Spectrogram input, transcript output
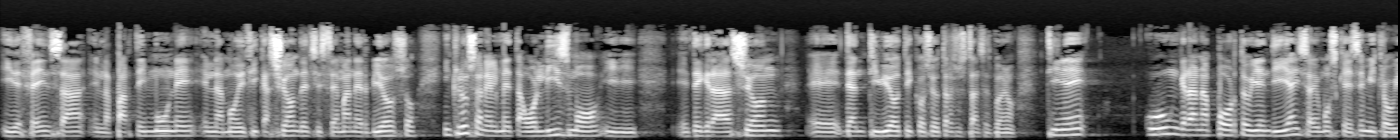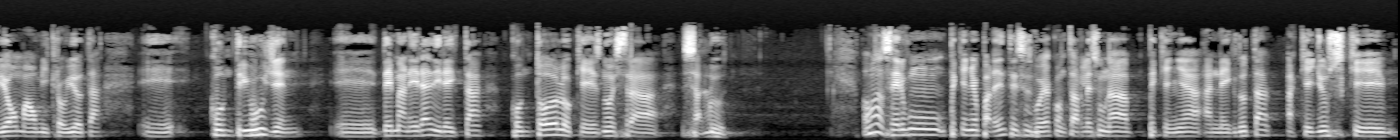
y defensa, en la parte inmune, en la modificación del sistema nervioso, incluso en el metabolismo y eh, degradación eh, de antibióticos y otras sustancias. Bueno, tiene un gran aporte hoy en día y sabemos que ese microbioma o microbiota contribuyen de manera directa con todo lo que es nuestra salud. Vamos a hacer un pequeño paréntesis, voy a contarles una pequeña anécdota. Aquellos que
